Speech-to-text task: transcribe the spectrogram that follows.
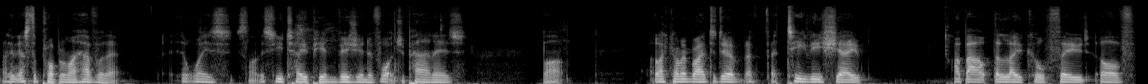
I think that's the problem I have with it. It always, it's like this utopian vision of what Japan is, but like I remember I had to do a, a, a TV show about the local food of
